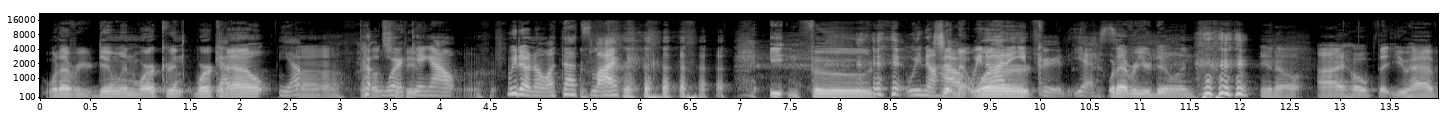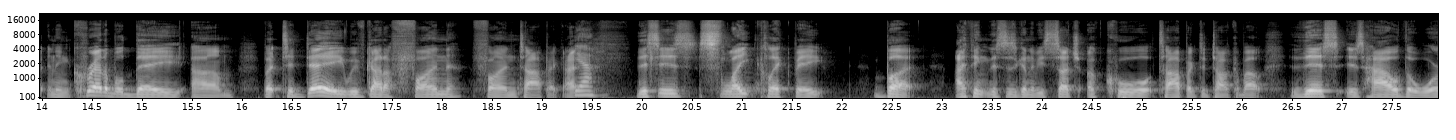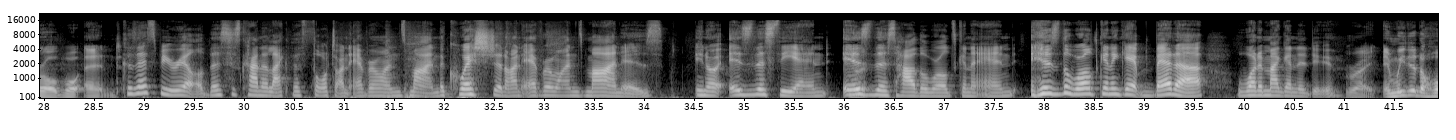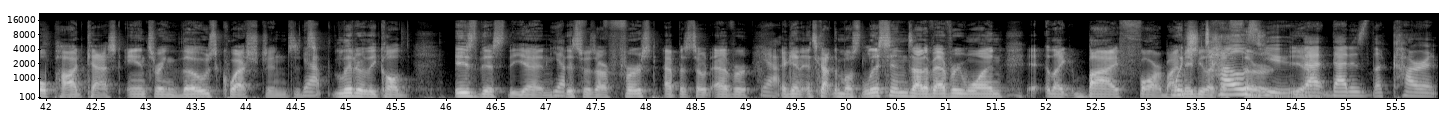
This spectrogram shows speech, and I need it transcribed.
whatever you're doing, working working Yep. out. Yep. Uh, what else do Working out. We don't know what that's like. eating food, we know how we know how to eat food. Yes. whatever you're doing. you know, I hope that you have an incredible day. Um, but today we've got a fun, fun topic. I, Yeah. This is slight clickbait, but I think this is going to be such a cool topic to talk about. This is how the world will end. Because let's be real, this is kind of like the thought on everyone's mind. The question on everyone's mind is, you know, is this the end? Is Right. this how the world's going to end? Is the world going to get better? What am I going to do? Right. And we did a whole podcast answering those questions. It's Yep. literally called Is This the End? Yep. This was our first episode ever. Yeah. Again, it's got the most listens out of everyone, eh, like by far, by Which maybe like tells a third. you yeah. that that is the current.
